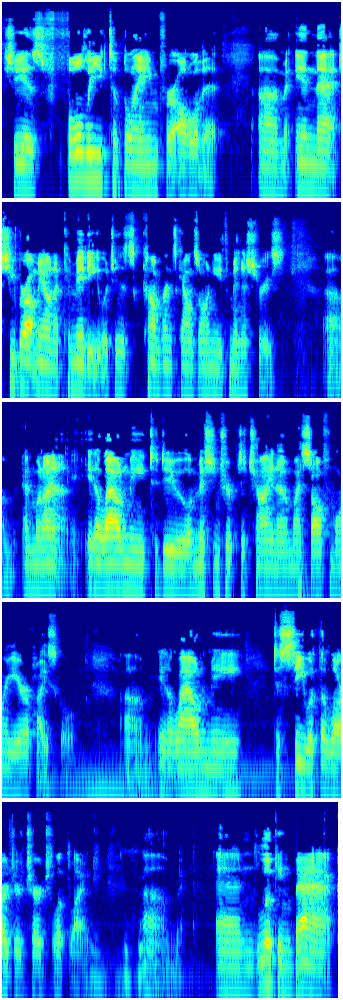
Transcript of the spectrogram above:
She is fully to blame for all of it, um, in that she brought me on a committee, which is Conference Council on Youth Ministries. Um, and when I, it allowed me to do a mission trip to China my sophomore year of high school. Um, it allowed me to see what the larger church looked like. Mhm. Um, and looking back,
